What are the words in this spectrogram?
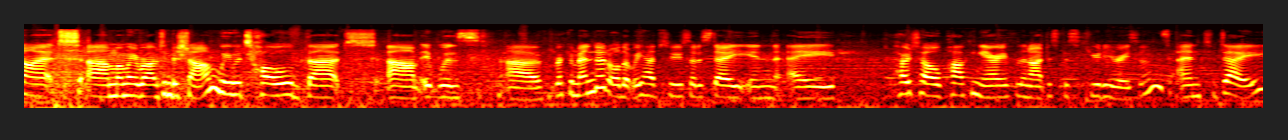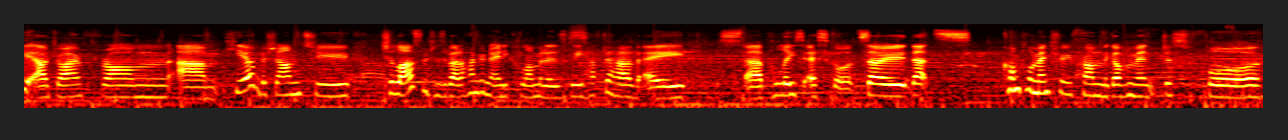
Night, um, when we arrived in Besham, we were told that um, it was uh, recommended or that we had to sort of stay in a hotel parking area for the night just for security reasons. And today, our drive from um, here, Besham, to Chilas, which is about 180 kilometers, we have to have a uh, police escort. So that's complimentary from the government just for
